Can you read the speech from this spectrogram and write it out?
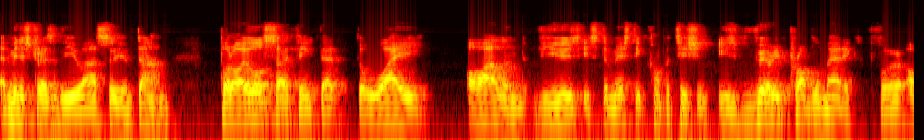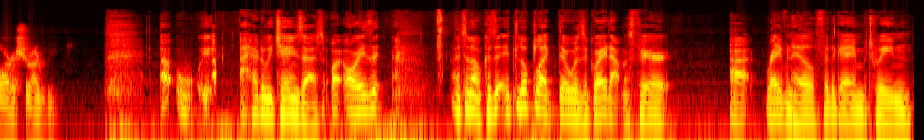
administrators of the URC have done. But I also think that the way Ireland views its domestic competition is very problematic for Irish rugby. Uh, how do we change that? Or, or is it? I don't know because it looked like there was a great atmosphere at Ravenhill for the game between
